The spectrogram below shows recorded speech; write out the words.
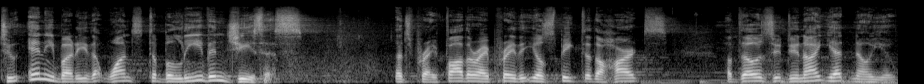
to anybody that wants to believe in Jesus. Let's pray. Father, I pray that you'll speak to the hearts of those who do not yet know you.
